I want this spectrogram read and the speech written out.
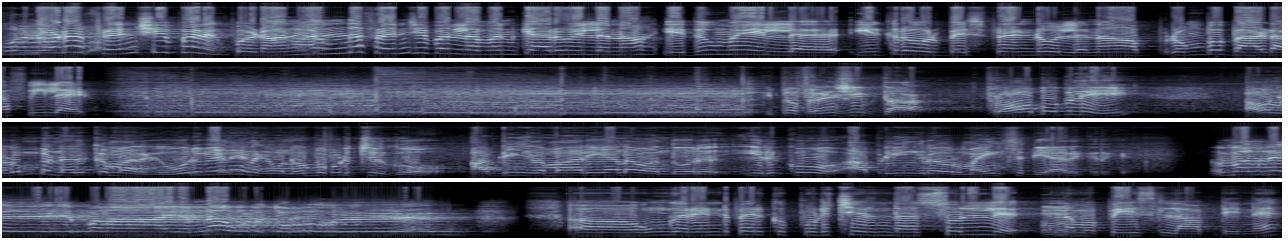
உன்னோட ஃப்ரெண்ட்ஷிப் எனக்கு போயிடும் அந்த அந்த ஃப்ரெண்ட்ஷிப் அண்ட் லெவன் கேரும் இல்லைனா எதுவுமே இல்ல. இருக்கிற ஒரு பெஸ்ட் ஃப்ரெண்டும் இல்லனா ரொம்ப பேடா ஃபீல் ஆயிடும். இப்போ ஃப்ரெண்ட்ஷிப் தான். ப்ராபப்ளி அவன் ரொம்ப நெருக்கமா இருக்கு. ஒருவேளை எனக்கு அவன் ரொம்ப பிடிச்சிருக்கோ அப்படிங்கிற மாதிரியான வந்து ஒரு இருக்கோ அப்படிங்கிற ஒரு மைண்ட் செட் யாருக்கு இருக்கு? வந்து இப்ப நான் என்ன உங்கள்கிட்ட சொல்றது? ஆஹ் உங்க ரெண்டு பேருக்கு பிடிச்சிருந்தா சொல்லு நம்ம பேசலாம் அப்படின்னு.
